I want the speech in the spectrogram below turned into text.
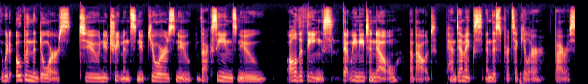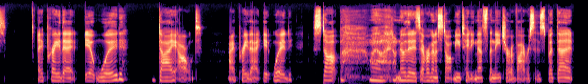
would open the doors to new treatments, new cures, new vaccines, new all the things that we need to know about pandemics and this particular virus. I pray that it would die out. I pray that it would stop. Well, I don't know that it's ever going to stop mutating. That's the nature of viruses, but that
